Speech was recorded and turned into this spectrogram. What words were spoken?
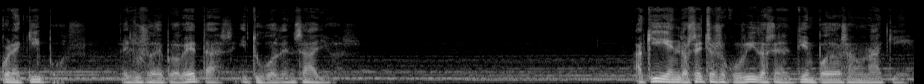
con equipos, el uso de probetas y tubos de ensayos. Aquí, en los hechos ocurridos en el tiempo de los Anunnaki,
